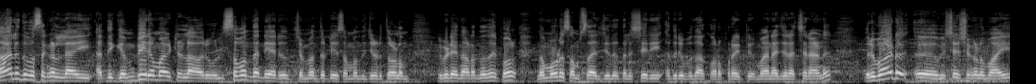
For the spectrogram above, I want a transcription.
നാല് ദിവസങ്ങളിലായി അതിഗംഭീരമായിട്ടുള്ള ഒരു ഉത്സവം തന്നെയായിരുന്നു ചെമ്മന്തൊട്ടിയെ സംബന്ധിച്ചിടത്തോളം ഇവിടെ നടന്നത്. ഇപ്പോൾ നമ്മോട് സംസാരിച്ചത് തലശ്ശേരി അതിരൂപത കോർപ്പറേറ്റ് മാനേജർ അച്ഛനാണ്. ഒരുപാട് വിശേഷങ്ങളുമായി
